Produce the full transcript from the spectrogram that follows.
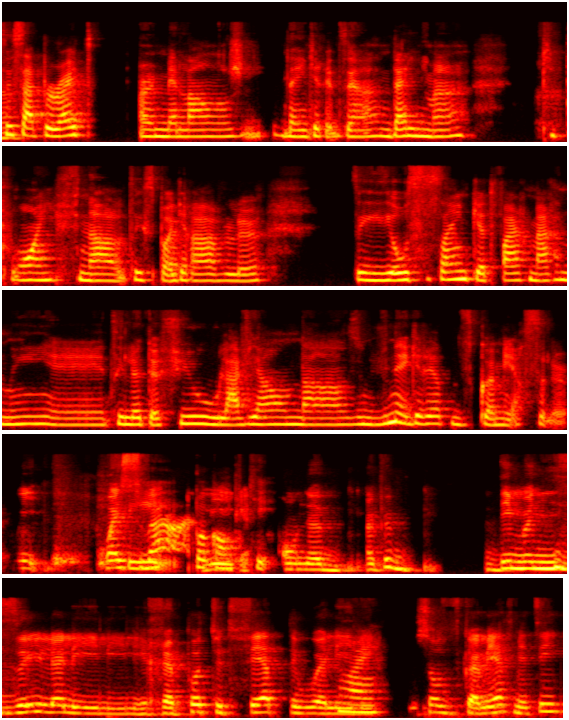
Ah ça peut être un mélange d'ingrédients, d'aliments, puis point final. C'est pas grave, là. C'est aussi simple que de faire mariner euh, le tofu ou la viande dans une vinaigrette du commerce. Là. Oui, ouais, souvent, pas compliqué. on a un peu démonisé là, les, les, repas toutes faites ou euh, les, choses du commerce, mais tu sais,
